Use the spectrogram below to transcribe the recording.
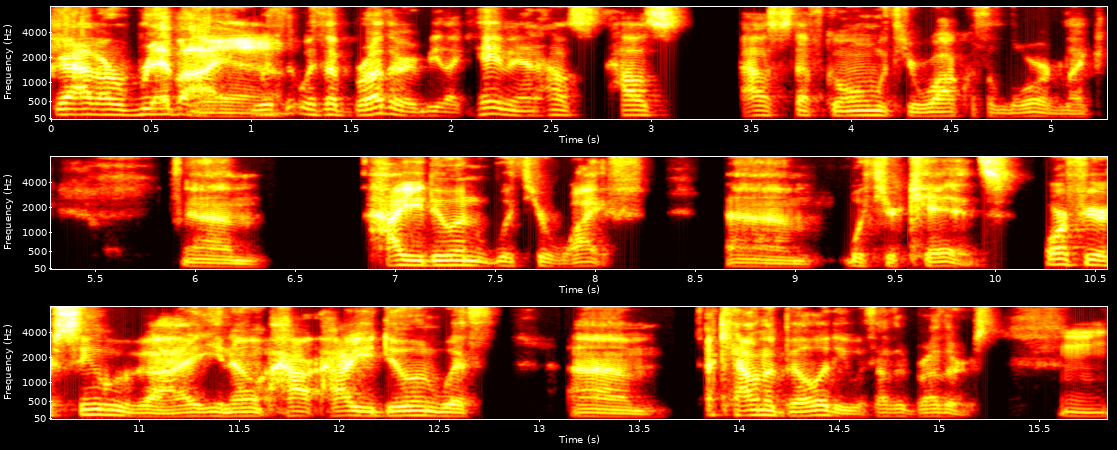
Grab a ribeye yeah. with with a brother and be like, hey man, how's how's how's stuff going with your walk with the Lord? Like, um, how you doing with your wife, um, with your kids, or if you're a single guy, you know, how how are you doing with um accountability with other brothers? Mm.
